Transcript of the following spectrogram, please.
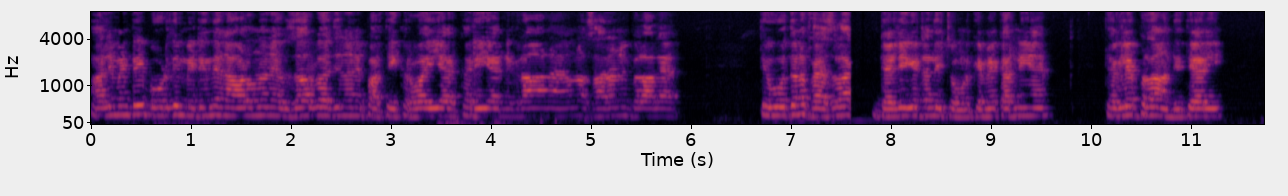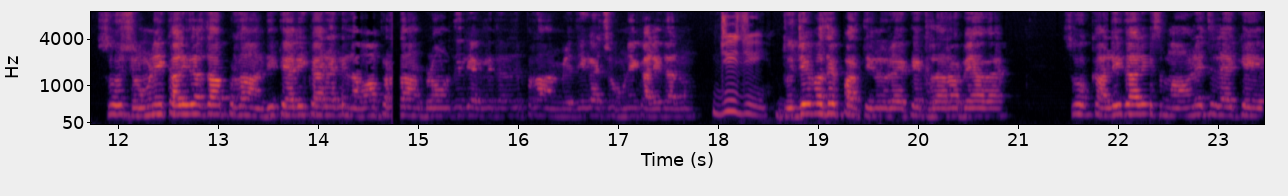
ਪਾਰਲੀਮੈਂਟਰੀ ਬੋਰਡ ਦੀ ਮੀਟਿੰਗ ਦੇ ਨਾਲ ਉਹਨਾਂ ਨੇ ਅਬਜ਼ਰਵਰ ਜਿਨ੍ਹਾਂ ਨੇ ਭਰਤੀ ਕਰਵਾਈ ਹੈ, ਕਰੀ ਹੈ, ਨਿਗਰਾਨ ਹੈ, ਉਹਨਾਂ ਸਾਰਿਆਂ ਨੂੰ ਬੁਲਾ ਲਿਆ। ਤੇ ਉਹ ਦਿਨ ਫੈਸਲਾ ਡੈਲੀਗੇਟਾਂ ਦੀ ਚੋਣ ਕਿਵੇਂ ਕਰਨੀ ਹੈ? ਤੇ ਅਗਲੇ ਪ੍ਰਧਾਨ ਦੀ ਤਿਆਰੀ। ਸੋ ਸ਼੍ਰੋਮਣੀ ਅਕਾਲੀ ਦਲ ਦਾ ਪ੍ਰਧਾਨ ਦੀ ਤਿਆਰੀ ਕਰ ਰਿਹਾ ਕਿ ਨਵਾਂ ਪ੍ਰਧਾਨ ਬਣਾਉਣ ਦੇ ਲਈ ਅਗਲੇ ਦਿਨ ਦੇ ਪ੍ਰਧਾਨ ਮਿਲ ਜਾਏਗਾ ਸ਼੍ਰੋਮਣੀ ਅਕਾਲੀ ਦਲ ਨੂੰ। ਜੀ ਜੀ। ਦੂਜੇ ਪਾਸੇ ਭਰਤੀ ਨੂੰ ਲੈ ਕੇ ਖਲਾਰਾ ਪਿਆ ਵਾ। ਸੋ ਅਕਾਲੀ ਦਲ ਇਸ ਮਾਮਲੇ 'ਚ ਲੈ ਕੇ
